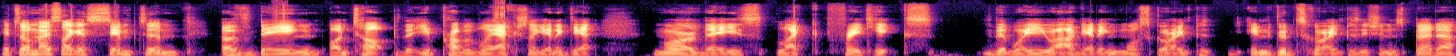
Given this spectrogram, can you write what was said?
it's almost like a symptom of being on top that you're probably actually going to get more of these like free kicks that where you are getting more scoring in good scoring positions. But uh,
